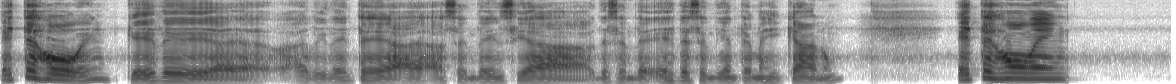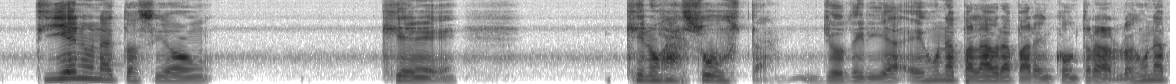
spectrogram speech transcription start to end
Este joven, que es de eh, evidente ascendencia, es descendiente mexicano, este joven tiene una actuación que, que nos asusta, yo diría, es una palabra para encontrarlo, es una,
